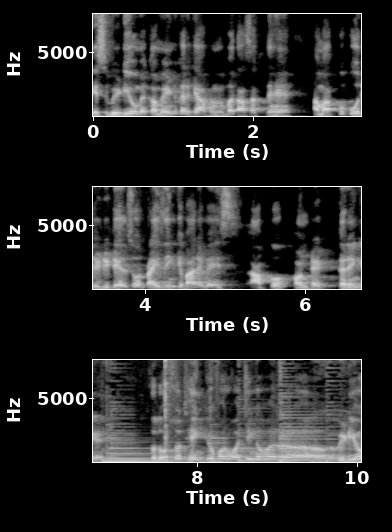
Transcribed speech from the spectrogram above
इस वीडियो में कमेंट करके आप हमें बता सकते हैं। हम आपको पूरी डिटेल्स और प्राइसिंग के बारे में इस, आपको कांटेक्ट करेंगे। तो दोस्तों thank you for watching our video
